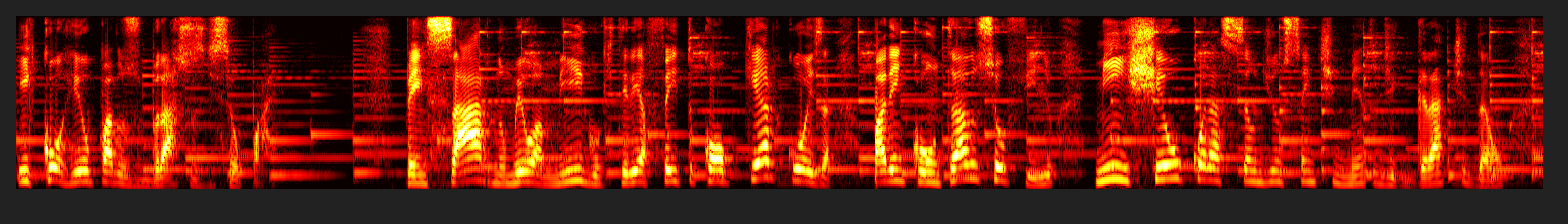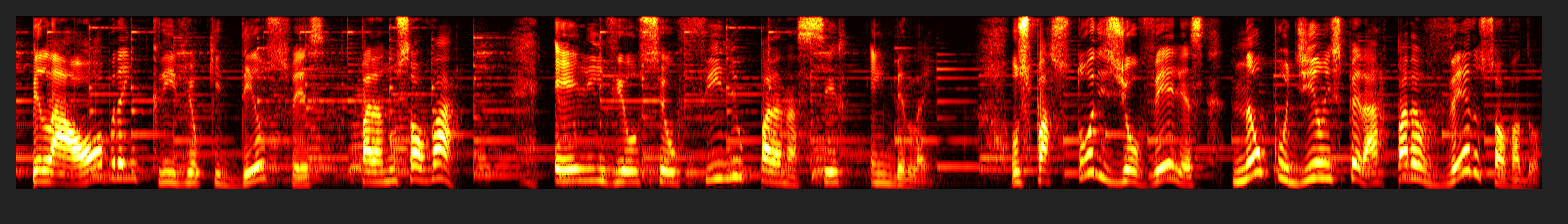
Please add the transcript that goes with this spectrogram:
e correu para os braços de seu pai. Pensar no meu amigo que teria feito qualquer coisa para encontrar o seu filho me encheu o coração de um sentimento de gratidão pela obra incrível que Deus fez para nos salvar. Ele enviou seu filho para nascer em Belém. Os pastores de ovelhas não podiam esperar para ver o Salvador.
